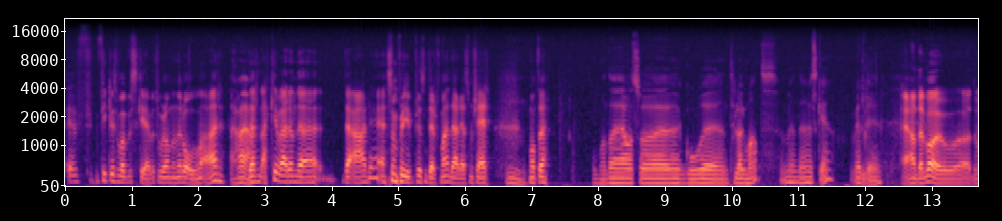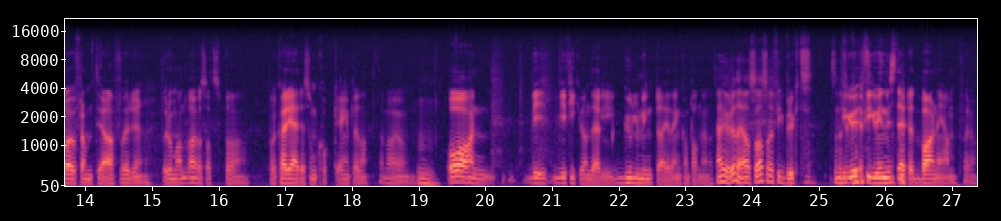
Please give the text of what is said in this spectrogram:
Fikk liksom bare beskrevet hvordan den rollen er. Ja, Det, er, det er ikke verre enn det Det er det som blir presentert for meg. Det er det som skjer. Mm. På en måte. Oman er også eh, god eh, til å lage mat, men det husker jeg. Veldig Ja, det var jo, det var jo framtida for, for Det var jo å satse på, på karriere som kokk, egentlig. da. Det var jo, mm. og han vi, vi fikk jo en del gullmynter i den kampanjen. Jeg gjorde det også, som vi fikk brukt. Som fikk, Fikk, jo- fikk jo investert et barnehjem for å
